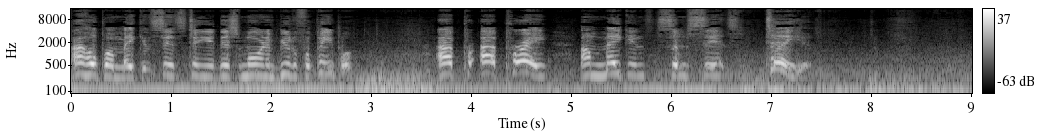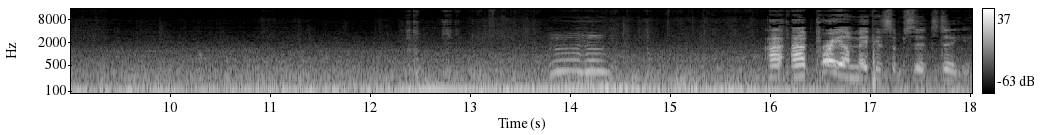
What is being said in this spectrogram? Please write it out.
I hope I'm making sense to you this morning, beautiful people. I, pr- I pray I'm making some sense to you. I, I pray I'm making some sense to you.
